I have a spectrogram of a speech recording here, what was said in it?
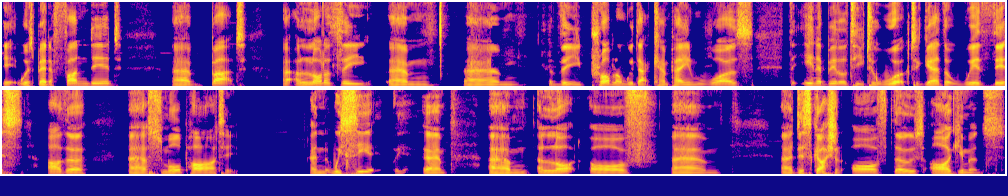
it was better funded, uh, but a lot of the um, um the problem with that campaign was the inability to work together with this other uh, small party. And we see um, um, a lot of um, uh, discussion of those arguments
